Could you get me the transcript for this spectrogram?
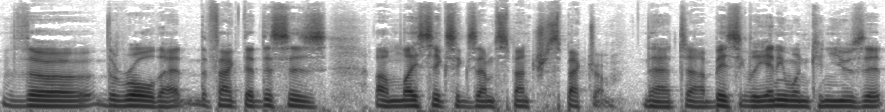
the the role that the fact that this is um, exempt spectrum that uh, basically anyone can use it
